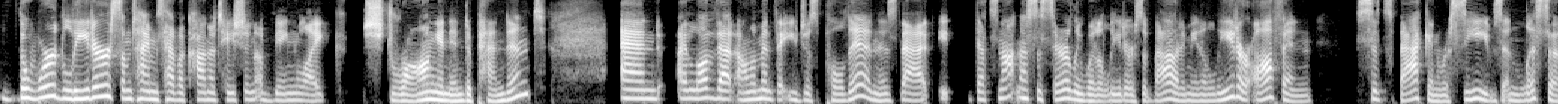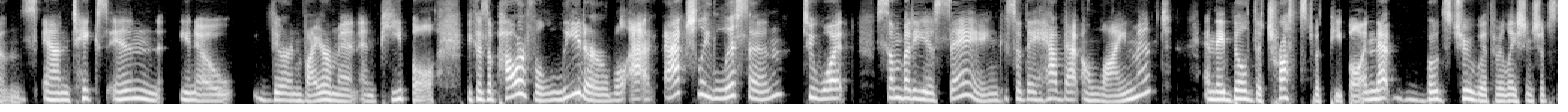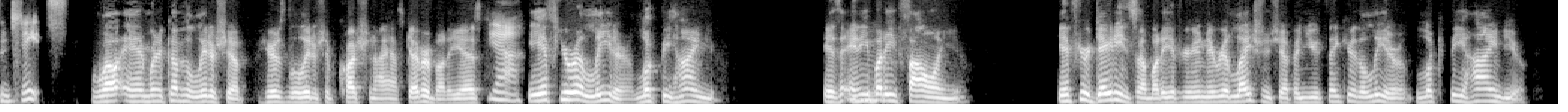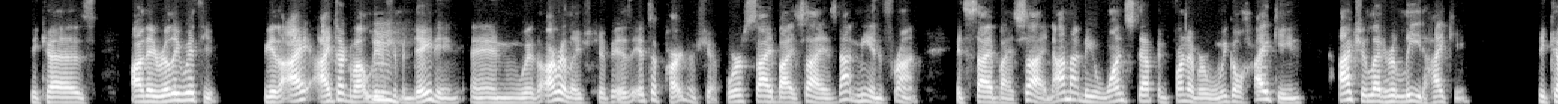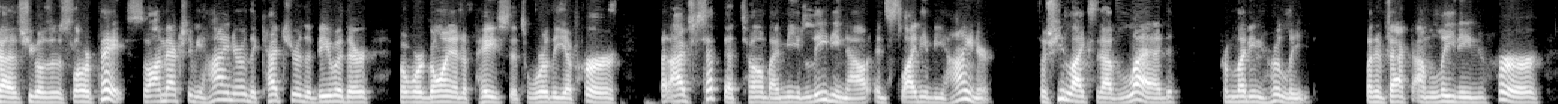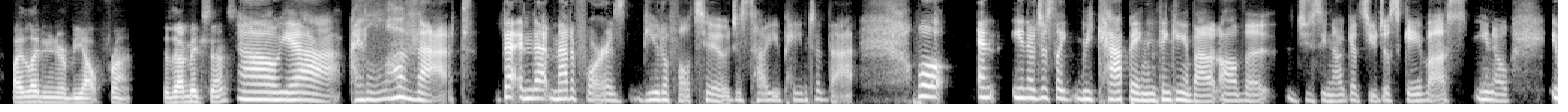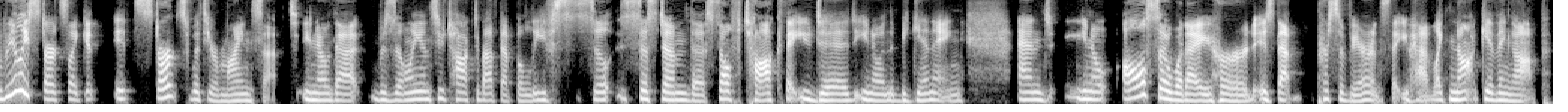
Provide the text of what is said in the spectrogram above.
the word leader sometimes have a connotation of being like strong and independent. And I love that element that you just pulled in is that it, that's not necessarily what a leader is about. I mean, a leader often sits back and receives and listens and takes in, you know, their environment and people because a powerful leader will a- actually listen to what somebody is saying so they have that alignment and they build the trust with people and that bodes true with relationships and dates well and when it comes to leadership here's the leadership question i ask everybody is yeah if you're a leader look behind you is mm-hmm. anybody mm-hmm. following you if you're dating somebody if you're in a relationship and you think you're the leader look behind you because are they really with you? Because I, I talk about leadership mm. and dating and with our relationship is it's a partnership. We're side by side. It's not me in front. It's side by side. Now i might be one step in front of her. When we go hiking i actually let her lead hiking because she goes at a slower pace. So i'm actually behind her the catcher, the be with her but we're going at a pace that's worthy of her. But i've set that tone by me leading out and sliding behind her. So she likes that i've led from letting her lead. But in fact i'm leading her by letting her be out front. Does that make sense? Oh yeah. I love that. That and that metaphor is beautiful too, just how you painted that. Well, and you know just like recapping and thinking about all the juicy nuggets you just gave us you know it really starts like it it starts with your mindset you know that resilience you talked about that belief system the self talk that you did you know in the beginning. And you know also what i heard is that perseverance that you have like not giving up.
